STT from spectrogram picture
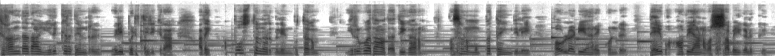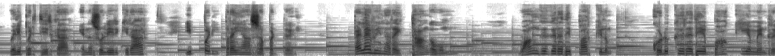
சிறந்ததா இருக்கிறது என்று வெளிப்படுத்தி இருக்கிறார் அதை அப்போஸ்தலர்களின் புத்தகம் இருபதாவது அதிகாரம் வசனம் முப்பத்தைந்திலே பவுலடியாரை கொண்டு தேவ ஆவியானவர் சபைகளுக்கு வெளிப்படுத்தி இருக்கிறார் என்ன சொல்லியிருக்கிறார்? இப்படி பிரயாசப்பட்டு பலவினரை தாங்கவும் வாங்குகிறதை பார்க்கிலும் கொடுக்கிறதே பாக்கியம் என்று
